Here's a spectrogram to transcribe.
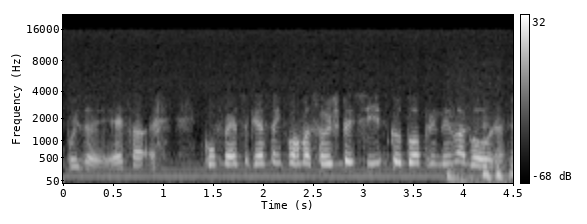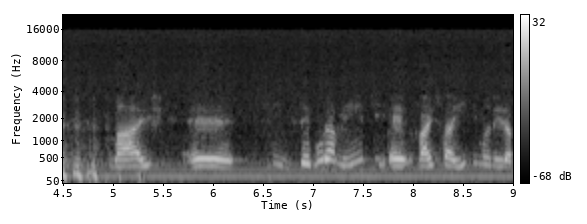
Pois é, essa confesso que essa informação específica eu estou aprendendo agora. Mas, é, sim, seguramente é, vai sair de maneira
